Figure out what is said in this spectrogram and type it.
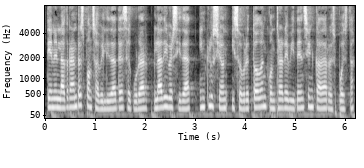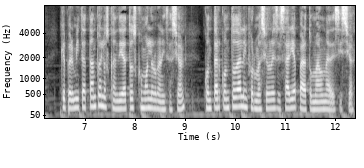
Tienen la gran responsabilidad de asegurar la diversidad, inclusión y sobre todo encontrar evidencia en cada respuesta que permita tanto a los candidatos como a la organización contar con toda la información necesaria para tomar una decisión.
